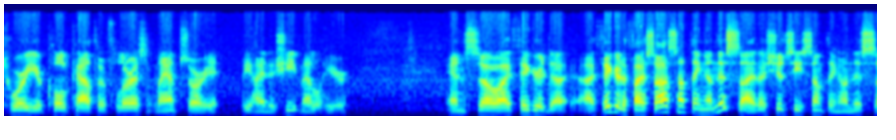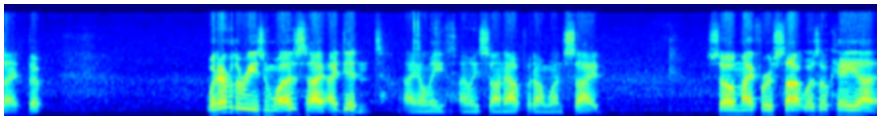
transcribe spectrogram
to where your cold cathode fluorescent lamps are behind the sheet metal here. And so I figured uh, I figured if I saw something on this side, I should see something on this side. But whatever the reason was, I, I didn't. I only I only saw an output on one side. So my first thought was, okay, uh,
